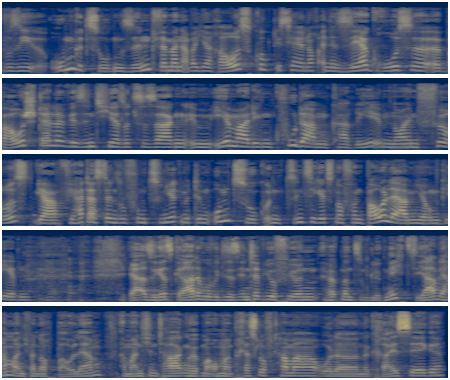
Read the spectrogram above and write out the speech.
wo sie umgezogen sind. Wenn man aber hier rausguckt, ist ja noch eine sehr große äh, Baustelle. Wir sind hier sozusagen im ehemaligen Kudam-Karree im neuen Fürst. Ja, wie hat das denn so funktioniert mit dem Umzug und sind Sie jetzt noch von Baulärm hier umgeben? Ja, also jetzt gerade, wo wir dieses Interview führen, hört man zum Glück nichts. Ja, wir haben manchmal noch Baulärm. An manchen Tagen hört man auch mal einen Presslufthammer oder eine Kreissäge.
